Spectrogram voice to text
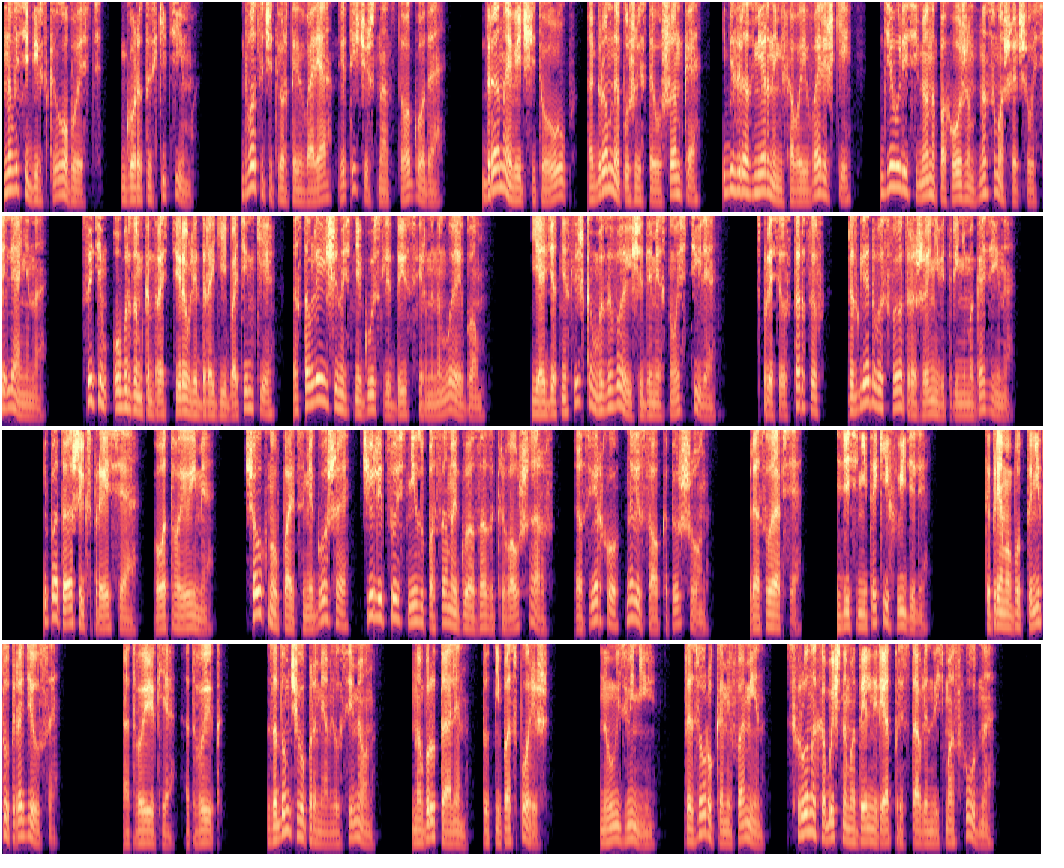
Новосибирская область. Город Искитим. 24 января 2016 года. Драный овечий тулуп, огромная пушистая ушанка и безразмерные меховые варежки делали Семена похожим на сумасшедшего селянина. С этим образом контрастировали дорогие ботинки, оставляющие на снегу следы с фирменным лейблом. «Я одет не слишком вызывающе для местного стиля?» — спросил Старцев, разглядывая свое отражение в витрине магазина. «Эпатаж, экспрессия, вот твое имя». Щелкнул пальцами Гоша, чье лицо снизу по самые глаза закрывал шарф, а сверху нависал капюшон. «Расслабься. Здесь и не таких видели. Ты прямо будто не тут родился». «Отвык я, отвык», — задумчиво промямлил Семен. «Но брутален, тут не поспоришь». «Ну, извини», — развел руками Фомин. С хронах обычно модельный ряд представлен весьма схудно.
